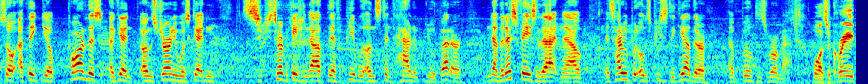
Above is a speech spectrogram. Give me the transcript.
So I think you know part of this again on this journey was getting certification out there for people to understand how to do it better. Now the next phase of that now is how do we put all these pieces together and build this roadmap. Well, it's a great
